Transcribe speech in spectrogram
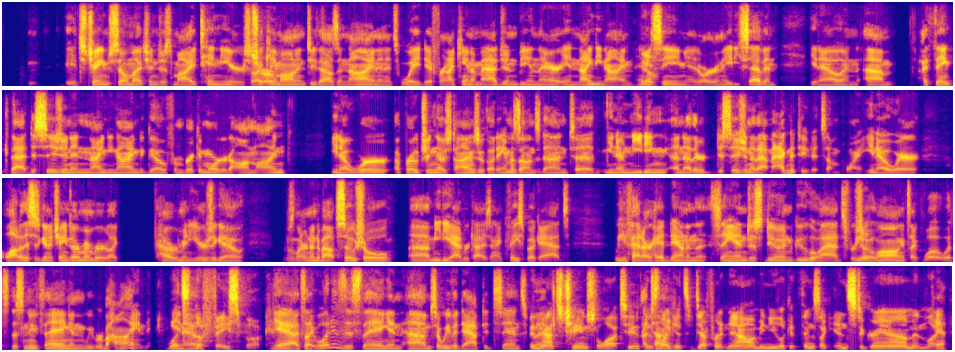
it's changed so much in just my ten years. So Sure. I came on in two thousand nine, and it's way different. I can't imagine being there in ninety nine and Yeah. seeing it, or in eighty seven. You know, and um, I think that decision in ninety nine to go from brick and mortar to online you know we're approaching those times with what amazon's done to you know needing another decision of that magnitude at some point you know where a lot of this is going to change. I remember like however many years ago I was learning about social uh, media advertising like facebook ads. We've had our head down in the sand just doing google ads for Yep. so long. It's like whoa what's this new thing? And we were behind what's know? the facebook? Yeah it's like what is this thing? And um, so we've adapted since and that's changed a lot too because like it's different now. I mean you look at things like instagram and like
